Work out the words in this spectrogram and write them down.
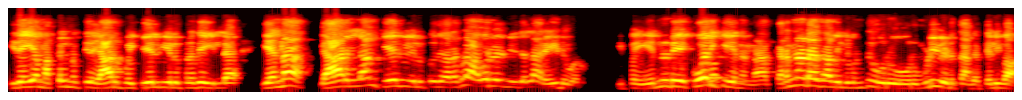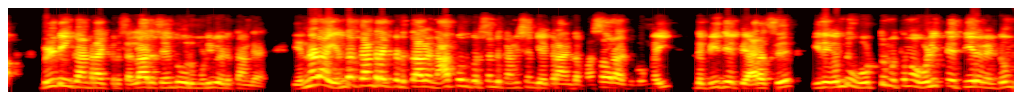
இதை ஏன் மக்கள் மத்தியில யாரும் போய் கேள்வி எழுப்புறதே இல்ல? ஏன்னா யாரெல்லாம் கேள்வி எழுப்புகிறார்களோ அவர்கள் மீதெல்லாம் ரெய்டு வரும். இப்ப என்னுடைய கோரிக்கை என்னன்னா கர்நாடகாவில் வந்து ஒரு ஒரு முடிவு எடுத்தாங்க தெளிவா. பில்டிங் கான்ட்ராக்டர்ஸ் எல்லாரும் சேர்ந்து ஒரு முடிவு எடுத்தாங்க. என்னடா எந்த கான்ட்ராக்ட் எடுத்தாலும் நாற்பது பெர்சென்ட் கமிஷன் கேட்கிறான் இந்த பசவராஜ் பொம்மை இந்த பிஜேபி அரசு. இதை வந்து ஒட்டுமொத்தமா ஒழித்தே தீர வேண்டும்.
